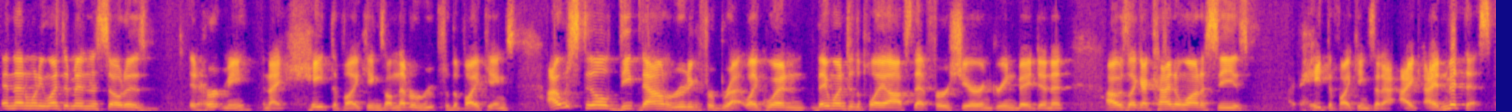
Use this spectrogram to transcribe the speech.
And then when he went to Minnesota, it hurt me, and I hate the Vikings. I'll never root for the Vikings. I was still deep down rooting for Brett. Like when they went to the playoffs that first year and Green Bay didn't, I was like, I kind of want to see his. I hate the Vikings, and I, I, I admit this.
